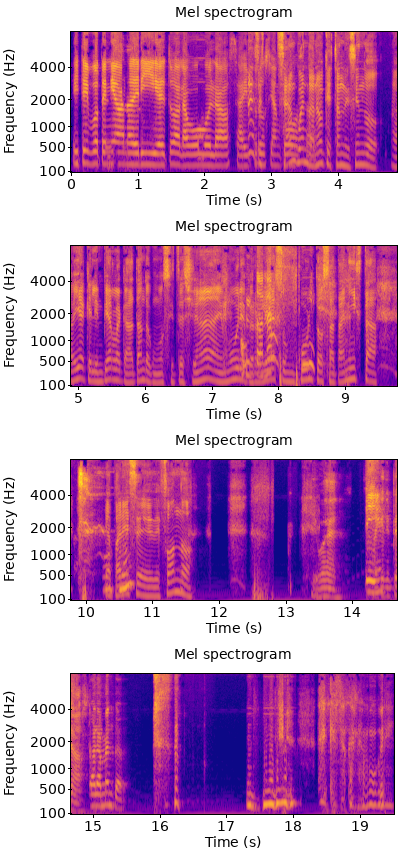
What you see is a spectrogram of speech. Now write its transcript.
Y tipo tenía ganadería y toda la bola, o sea, y Se, producían se dan cuenta. ¿no? Que están diciendo había que limpiarla cada tanto como si te llenara de mugre, pero realidad es un culto satanista que aparece de fondo. Y bueno, hay que Sí, limpiar. claramente. que sacan la mugre.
